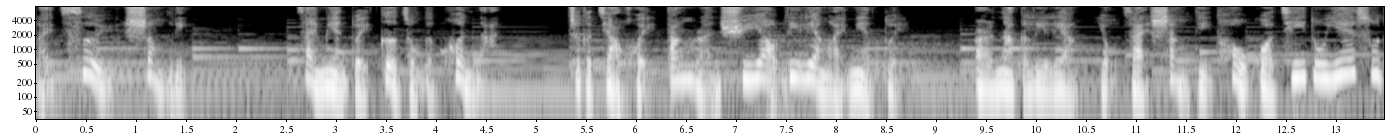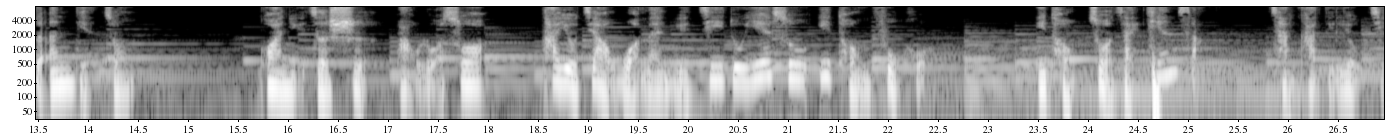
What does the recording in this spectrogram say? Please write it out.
来赐予胜利，在面对各种的困难。这个教会当然需要力量来面对，而那个力量有在上帝透过基督耶稣的恩典中。关于这事，保罗说：“他又叫我们与基督耶稣一同复活，一同坐在天上。”参看第六节，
